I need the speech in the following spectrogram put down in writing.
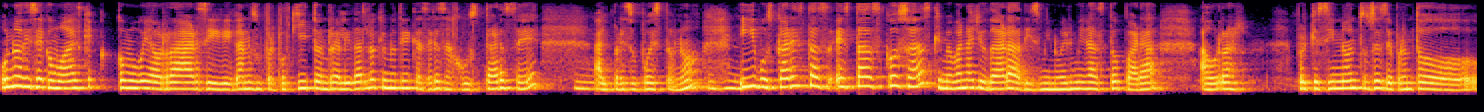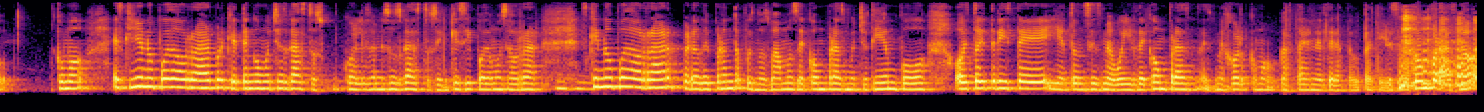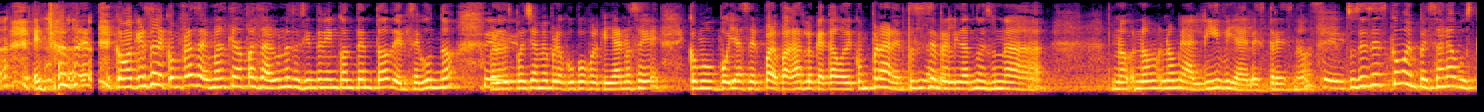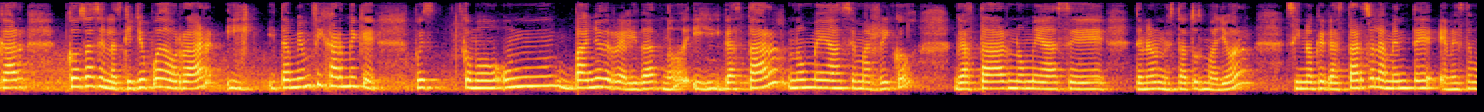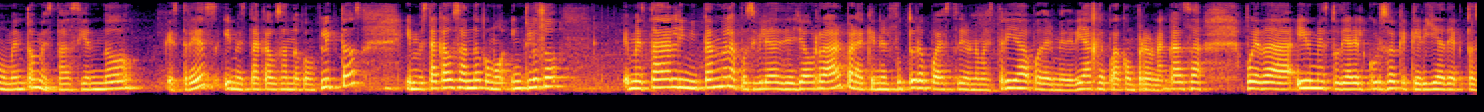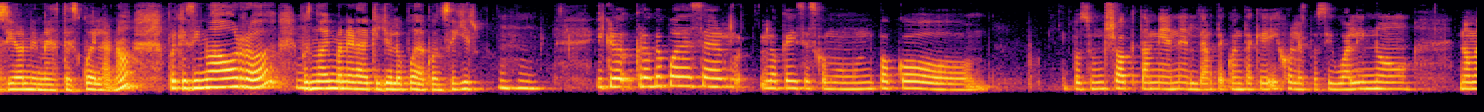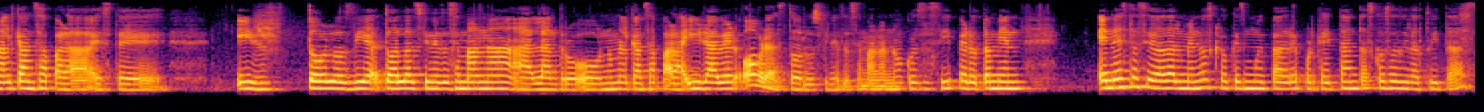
Uno dice como, ah, es que cómo voy a ahorrar si gano súper poquito. En realidad lo que uno tiene que hacer es ajustarse mm. al presupuesto, ¿no? Y buscar estas, estas cosas que me van a ayudar a disminuir mi gasto para ahorrar. Porque si no, entonces de pronto como, es que yo no puedo ahorrar porque tengo muchos gastos. ¿Cuáles son esos gastos? ¿En qué sí podemos ahorrar? Es que no puedo ahorrar, pero de pronto pues nos vamos de compras mucho tiempo, o estoy triste y entonces me voy a ir de compras. Es mejor como gastar en el terapeuta que irse de compras, ¿no? entonces, como que irse de compras, además, ¿qué va a pasar? Uno se siente bien contento del segundo, pero después ya me preocupo porque ya no sé cómo voy a hacer para pagar lo que acabo de comprar. Entonces, en realidad no es una no, no, no me alivia el estrés, ¿no? Entonces es como empezar a buscar cosas en las que yo pueda ahorrar y, y también fijarme que, pues, como un baño de realidad, ¿no? Y gastar no me hace más rico, gastar no me hace tener un estatus mayor, sino que gastar solamente en este momento me está haciendo estrés y me está causando conflictos y me está causando como incluso me está limitando la posibilidad de ahorrar para que en el futuro pueda estudiar una maestría, pueda irme de viaje, pueda comprar una casa, pueda irme a estudiar el curso que quería de actuación en esta escuela, ¿no? Porque si no ahorro, pues no hay manera de que yo lo pueda conseguir. Y creo, creo que puede ser lo que dices como un poco, pues un shock también el darte cuenta que, híjole, pues igual y no, no me alcanza para este ir todos los días, todas las fines de semana al antro o no me alcanza para ir a ver obras todos los fines de semana, ¿no? Cosas así, pero también en esta ciudad al menos creo que es muy padre porque hay tantas cosas gratuitas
